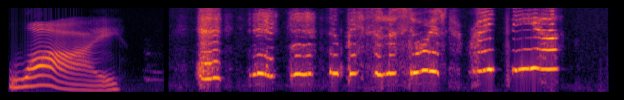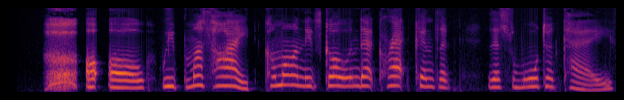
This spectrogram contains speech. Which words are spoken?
Why? Uh, uh, uh, right uh oh, we must hide. Come on, let's go in that crack in the this water cave.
